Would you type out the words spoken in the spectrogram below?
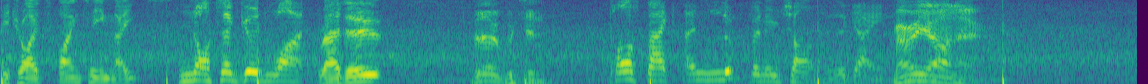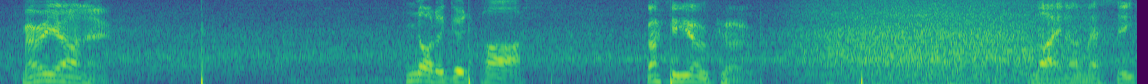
He tries to find teammates. Not a good one. Radu. Bergwijn. Pass back and look for new chances again. Mariano. Mariano. Not a good pass. Bakayoko. Lionel Messi.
